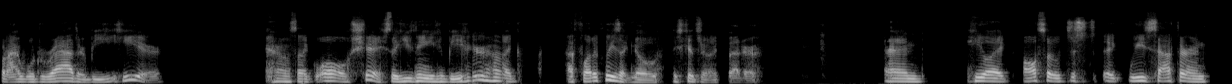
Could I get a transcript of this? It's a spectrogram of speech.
but i would rather be here and I was like, "Oh shit!" He's like, "You think you can be here?" like athletically, he's like, "No, these kids are like better." And he like also just like we sat there and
